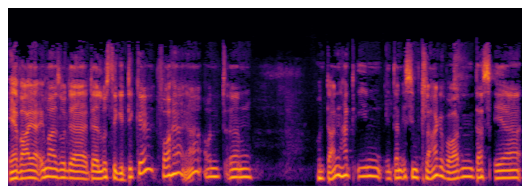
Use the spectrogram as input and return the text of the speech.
er war ja immer so der, der lustige Dicke vorher, ja, und, ähm, und dann hat ihm, dann ist ihm klar geworden, dass er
